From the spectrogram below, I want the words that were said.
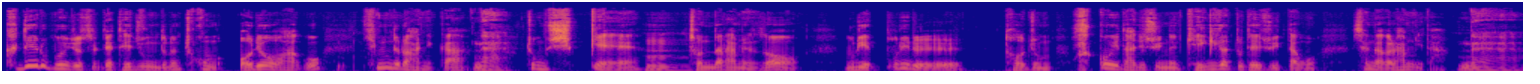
그대로 보여줬을 때 대중들은 조금 어려워하고 힘들어하니까 네. 조금 쉽게 음. 전달하면서 우리의 뿌리를 더 좀 확고히 다질 수 있는 계기가 또 될 수 있다고 생각을 합니다. 네.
